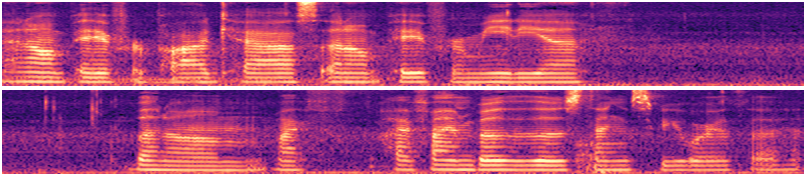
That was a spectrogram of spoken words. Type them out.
I don't pay for podcasts. I don't pay for media. But, um, I, I find both of those things to be worth it.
